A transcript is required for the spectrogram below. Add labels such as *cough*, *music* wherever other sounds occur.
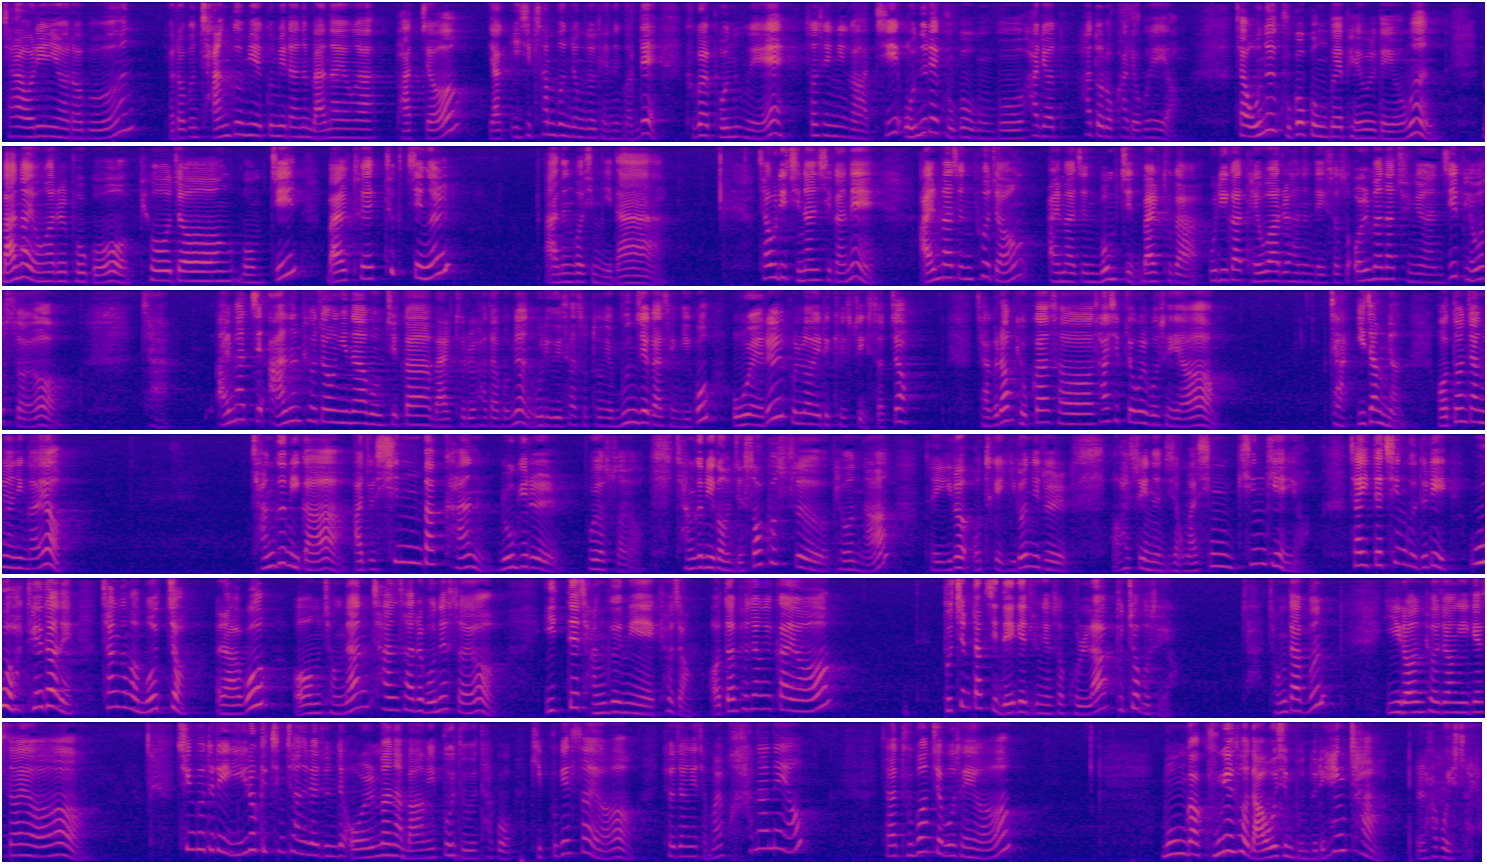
자, 어린이 여러분. 여러분, 장금이의 꿈이라는 만화 영화 봤죠? 약 23분 정도 되는 건데, 그걸 본 후에 선생님과 같이 오늘의 국어 공부 하려, 하도록 하려고 해요. 자, 오늘 국어 공부에 배울 내용은 만화 영화를 보고 표정, 몸짓, 말투의 특징을 아는 것입니다. 자, 우리 지난 시간에 알맞은 표정, 알맞은 몸짓, 말투가 우리가 대화를 하는 데 있어서 얼마나 중요한지 배웠어요. 자, 알맞지 않은 표정이나 몸짓과 말투를 하다 보면 우리 의사소통에 문제가 생기고 오해를 불러일으킬 수 있었죠. 자, 그럼 교과서 40쪽을 보세요. 자, 이 장면. 어떤 장면인가요? 장금이가 아주 신박한 묘기를 보였어요. 장금이가 언제 서커스 배웠나? 자, 이런, 어떻게 이런 일을 할 수 있는지 정말 신, 신기해요. 자, 이때 친구들이, 우와, 대단해! 장금아, 멋져! 라고 엄청난 찬사를 보냈어요. 이때 장금이의 표정, 어떤 표정일까요? 붙임딱지 4개 중에서 골라 붙여보세요. 자, 정답은 이런 표정이겠어요. 친구들이 이렇게 칭찬을 해주는데 얼마나 마음이 뿌듯하고 기쁘겠어요. 표정이 정말 환하네요. 자, 두 번째 보세요. 뭔가 궁에서 나오신 분들이 행차를 하고 있어요.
